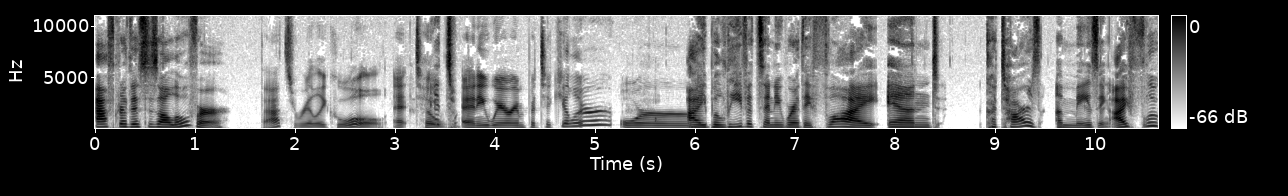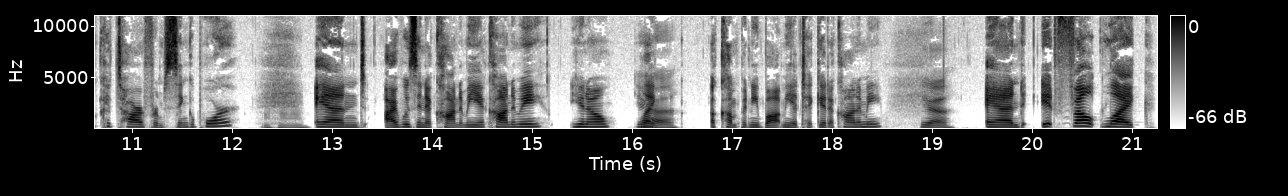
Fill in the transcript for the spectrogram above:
after this is all over. That's really cool. Eh, to It's- anywhere in particular, or I believe it's anywhere they fly, and Qatar is amazing. I flew Qatar from Singapore, Mhm. and I was in economy economy. You know, like a company bought me a ticket economy, yeah. and it felt like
